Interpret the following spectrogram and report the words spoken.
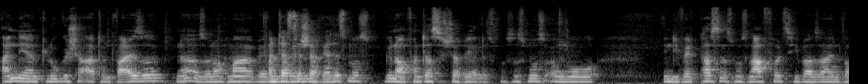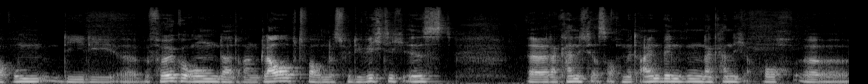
annähernd logische Art und Weise. Ne? Also nochmal, wenn, fantastischer Realismus. Genau, fantastischer Realismus. Es muss irgendwo in die Welt passen, es muss nachvollziehbar sein, warum die, die äh, Bevölkerung daran glaubt, warum das für die wichtig ist. Äh, dann kann ich das auch mit einbinden, dann kann ich auch äh,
